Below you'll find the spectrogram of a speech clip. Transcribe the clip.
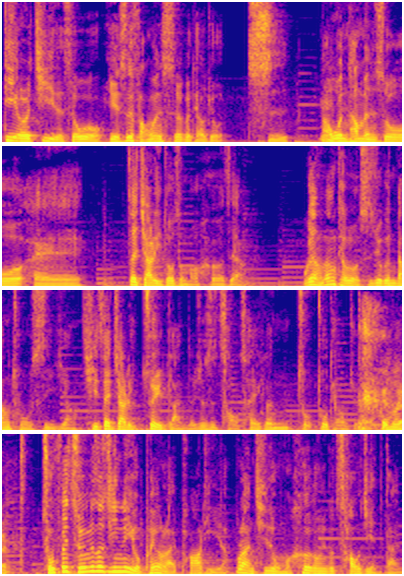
第二季的时候，我也是访问十二个调酒师，然后问他们说，哎、在家里都怎么喝这样。我跟你讲，当调酒师就跟当厨师一样，其实在家里最懒的就是炒菜跟做做调酒。我们除非除非说今天有朋友来 party 啦，不然其实我们喝的东西都超简单。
